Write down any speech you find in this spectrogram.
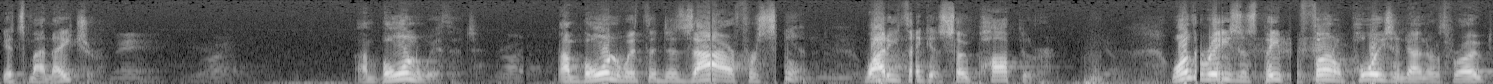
It's my nature. I'm born with it. I'm born with the desire for sin. Why do you think it's so popular? One of the reasons people funnel poison down their throat,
